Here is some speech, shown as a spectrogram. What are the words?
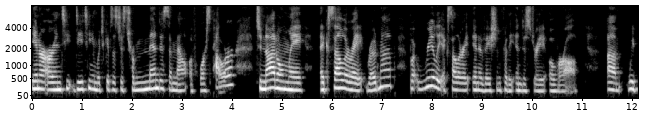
in our R&D team, which gives us just tremendous amount of horsepower to not only accelerate roadmap, but really accelerate innovation for the industry overall. Um, we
